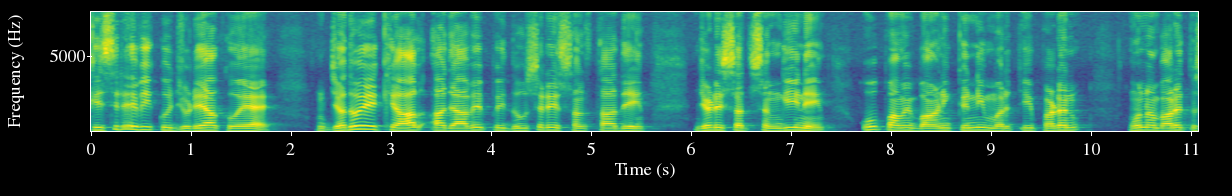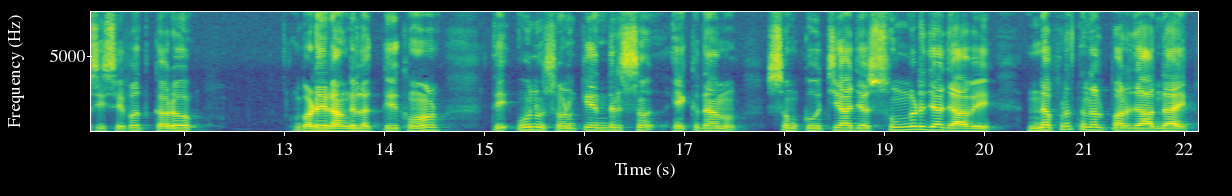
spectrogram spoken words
ਕਿਸੇ ਵੀ ਕੋਈ ਜੁੜਿਆ ਹੋਇਆ ਜਦੋਂ ਇਹ ਖਿਆਲ ਆ ਜਾਵੇ ਵੀ ਦੂਸਰੇ ਸੰਸਥਾ ਦੇ ਜਿਹੜੇ ਸਤਸੰਗੀ ਨੇ, ਉਹ ਭਾਵੇਂ ਬਾਣੀ ਕਿੰਨੀ ਮਰਜ਼ੀ ਪੜਨ ਉਹਨਾਂ ਬਾਰੇ ਤੁਸੀਂ ਸਿਫਤ ਕਰੋ। ਬੜੇ ਰੰਗ ਲੱਗੇ ਖੋਣ ਤੇ ਉਹਨੂੰ ਸੁਣ ਕੇ ਅੰਦਰ ਇੱਕਦਮ ਸੰਕੋਚਿਆ ਜਾਂ ਸੁੰਗੜ ਜਾ ਜਾਵੇ, ਨਫ਼ਰਤ ਨਾਲ ਭਰ ਜਾਂਦਾ ਹੈ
